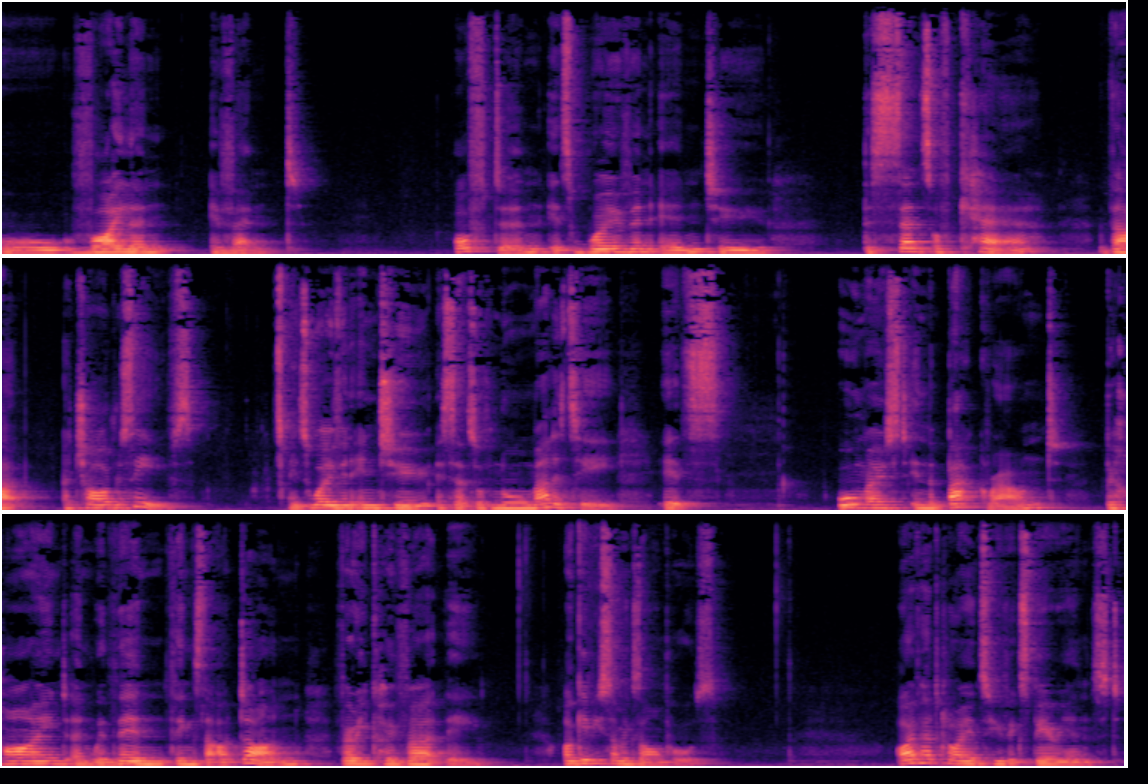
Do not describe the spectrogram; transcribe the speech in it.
or violent event often it's woven into the sense of care that a child receives. It's woven into a sense of normality. It's almost in the background, behind and within things that are done very covertly. I'll give you some examples. I've had clients who've experienced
